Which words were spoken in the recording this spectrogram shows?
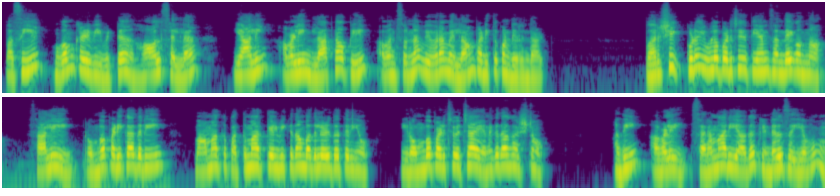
பசியில் முகம் கழுவி விட்டு ஹால் செல்ல யாலி அவளின் லேப்டாப்பில் அவன் சொன்ன விவரம் எல்லாம் படித்து கொண்டிருந்தாள். பர்ஷிக் கூட இவ்வளோ படிச்சிருப்பியான்னு சந்தேகம்தான். சாலி ரொம்ப படிக்காதடி. மாமாக்கு பத்து மார்க் கேள்விக்கு தான் பதில் எழுத தெரியும். நீ ரொம்ப படிச்சு வச்சா எனக்கு தான் கஷ்டம். அதி அவளை சரமாரியாக கிண்டல் செய்யவும்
